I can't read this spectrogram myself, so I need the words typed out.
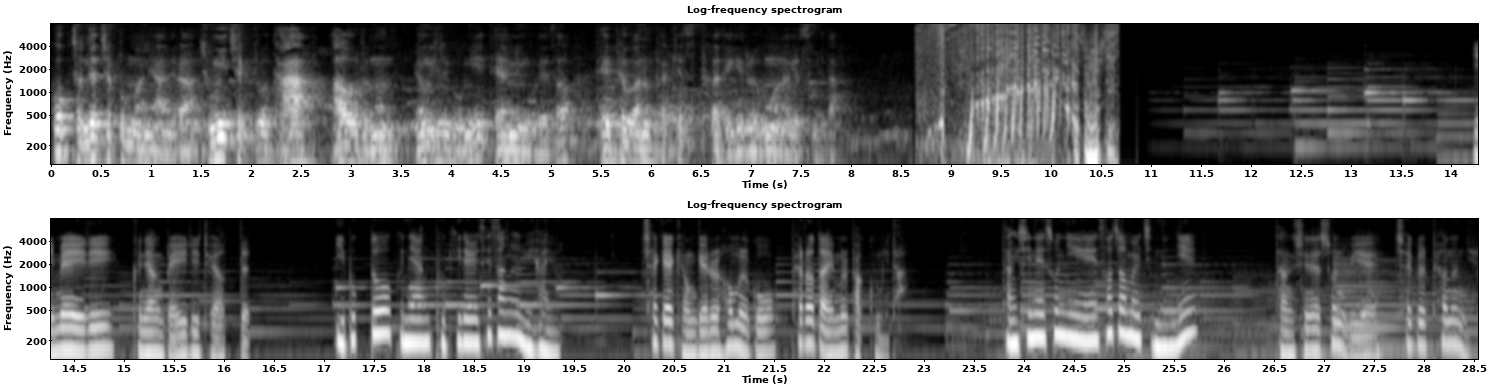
꼭 전자책뿐만이 아니라 종이책도 다 아우르는 명실공히 대한민국에서 대표가는 팟캐스트가 되기를 응원하겠습니다. 이메일이 그냥 메일이 되었듯 이북도 그냥 북이 될 세상을 위하여 책의 경계를 허물고 패러다임을 바꿉니다. 당신의 손 위에 서점을 짓는 일, 당신의 손 위에 책을 펴는 일.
